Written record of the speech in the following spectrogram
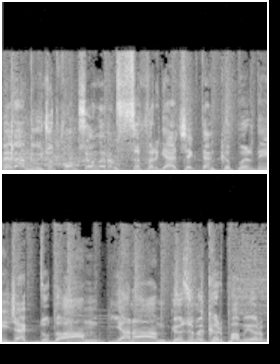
Ve ben vücut fonksiyonlarım sıfır. Gerçekten kıpırdayacak dudağım, yanağım, gözümü kırpamıyorum.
